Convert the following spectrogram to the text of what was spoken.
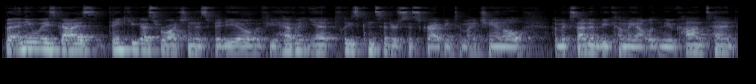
But anyways, guys, thank you guys for watching this video. If you haven't yet, please consider subscribing to my channel. I'm excited to be coming out with new content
